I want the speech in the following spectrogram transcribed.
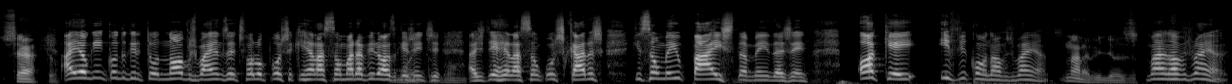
Certo. Aí alguém, quando gritou novos baianos, a gente falou, poxa, que relação maravilhosa, que a gente, bom. a gente tem relação com os caras que são meio pais também da gente. Ok, e ficou novos baianos. Maravilhoso. Mas novos baianos.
